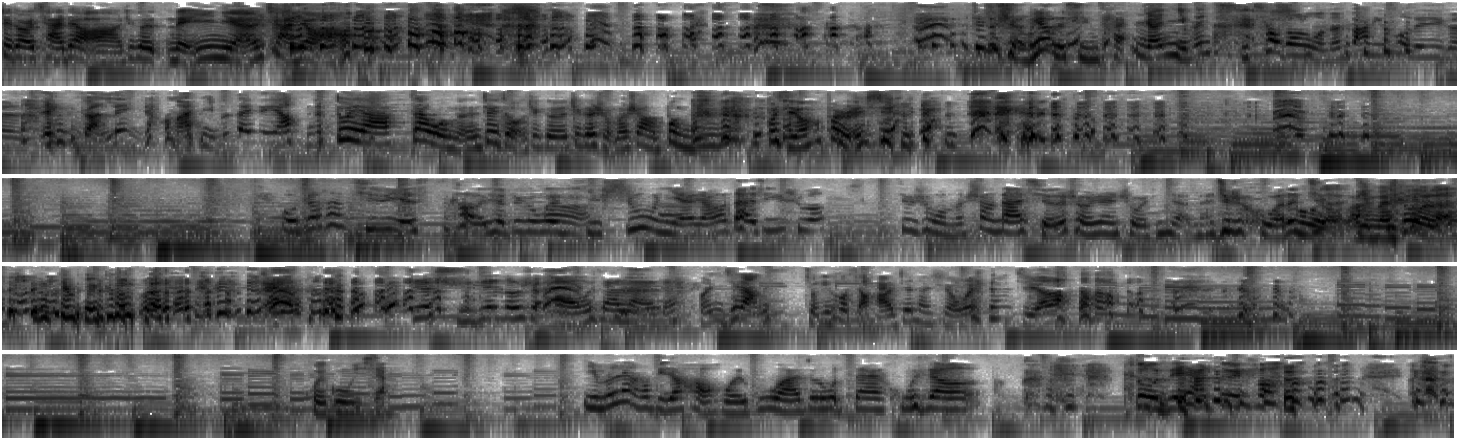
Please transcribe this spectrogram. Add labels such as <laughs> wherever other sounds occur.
这段掐掉啊，这个哪一年掐掉啊？<laughs> 这是什么样的心态？你看，你们撬动了我们八零后的这个软肋，你知道吗？你们再这样，对呀，在我们这种这个这个什么上蹦迪不行，不允许。<laughs> 我刚刚其实也思考了一下这个问题，十五年，然后大兴说，就是我们上大学的时候认识，我心想那就是活的久了，你们够了，你们够了，<laughs> 这时间都是熬下来的。<laughs> 我说你这两个九零后小孩真的是，我也绝了。<laughs> 回顾一下，你们两个比较好回顾啊，就在互相总结一下对方，<laughs>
